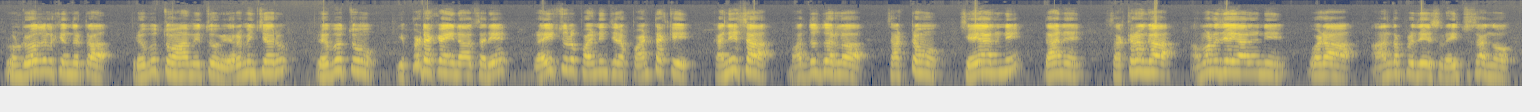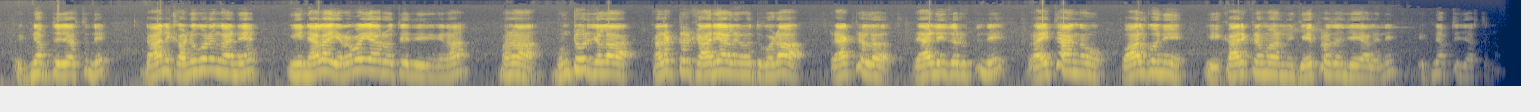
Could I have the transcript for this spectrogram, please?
రెండు రోజుల కిందట ప్రభుత్వ హామీతో విరమించారు. ప్రభుత్వం ఇప్పటికైనా సరే రైతులు పండించిన పంటకి కనీస మద్దతు ధరల చట్టం చేయాలని దాన్ని సక్రమంగా అమలు చేయాలని కూడా ఆంధ్రప్రదేశ్ రైతు సంఘం విజ్ఞప్తి చేస్తుంది. దానికి అనుగుణంగానే ఈ నెల ఇరవై ఆరో తేదీన మన గుంటూరు జిల్లా కలెక్టర్ కార్యాలయం వద్ద కూడా ట్రాక్టర్ల ర్యాలీ జరుగుతుంది. రైతాంగం పాల్గొని ఈ కార్యక్రమాన్ని జయప్రదం చేయాలని విజ్ఞప్తి చేస్తుంది.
